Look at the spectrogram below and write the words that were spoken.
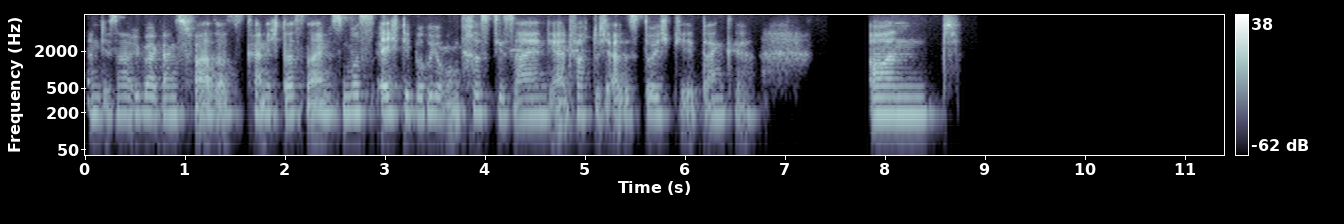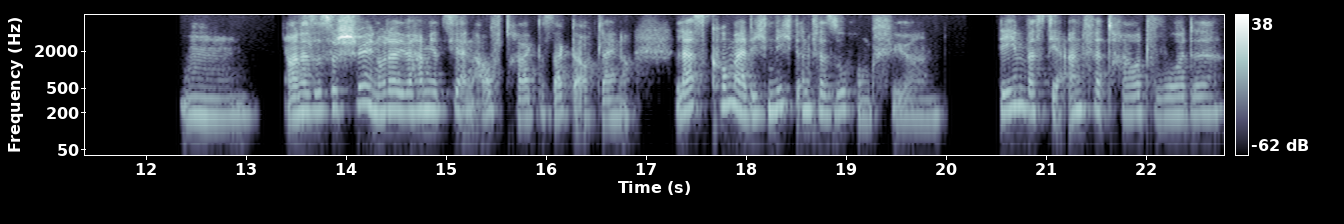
in dieser Übergangsphase. Also kann nicht das sein. Es muss echt die Berührung Christi sein, die einfach durch alles durchgeht. Danke. Und Mm. Und das ist so schön, oder? Wir haben jetzt hier einen Auftrag, das sagt er auch gleich noch. Lass Kummer dich nicht in Versuchung führen, dem, was dir anvertraut wurde,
